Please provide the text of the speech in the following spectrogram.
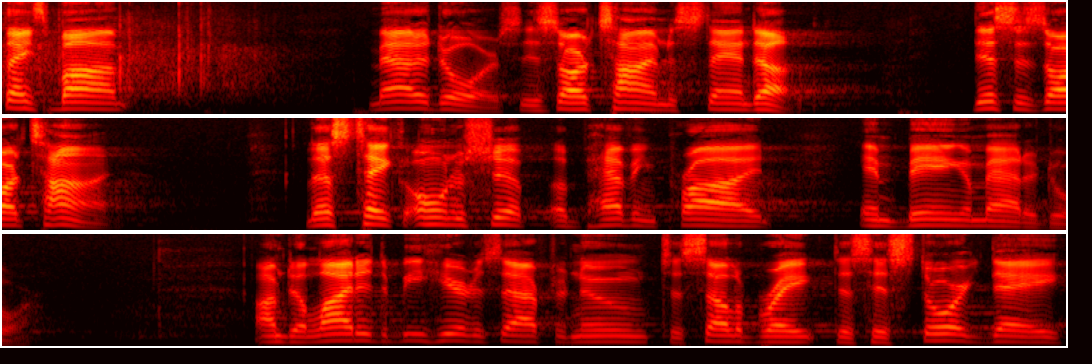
Thanks, Bob. Matadors, it's our time to stand up. This is our time. Let's take ownership of having pride in being a Matador. I'm delighted to be here this afternoon to celebrate this historic day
